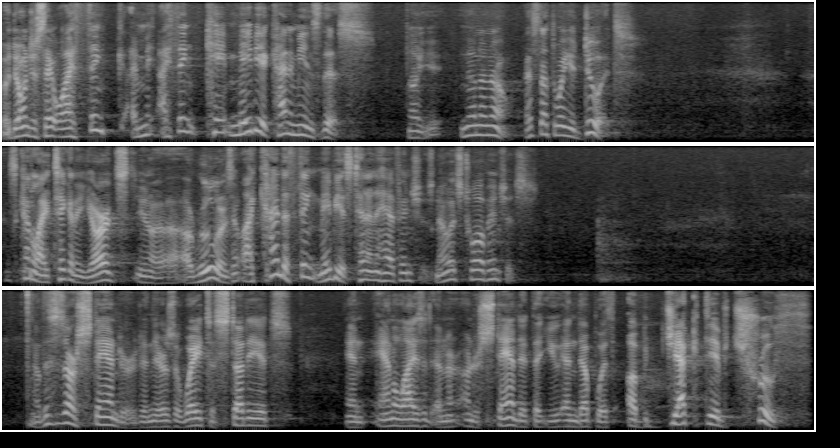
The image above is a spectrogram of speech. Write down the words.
But don't just say, well, I think, I, I think maybe it kind of means this. No, you, no, no, no. That's not the way you do it. It's kind of like taking a yard, you know, a ruler and saying, I kind of think maybe it's 10 and a half inches. No, it's 12 inches. Now, this is our standard, and there's a way to study it and analyze it and understand it that you end up with objective truth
